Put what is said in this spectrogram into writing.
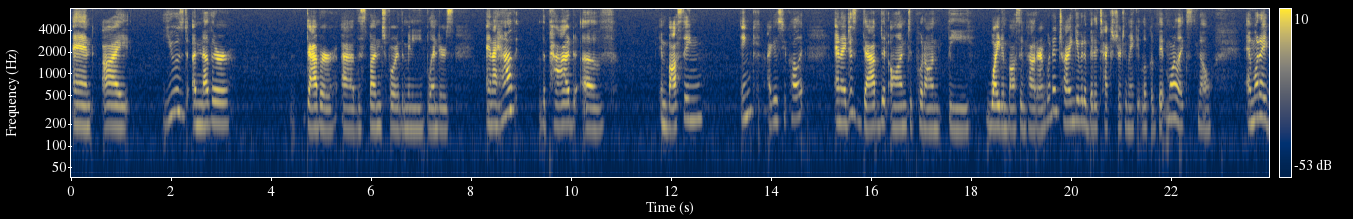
and I used another dabber, uh, the sponge for the mini blenders, and I have the pad of embossing ink, I guess you call it, and I just dabbed it on to put on the white embossing powder. I'm going to try and give it a bit of texture to make it look a bit more like snow. And what I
